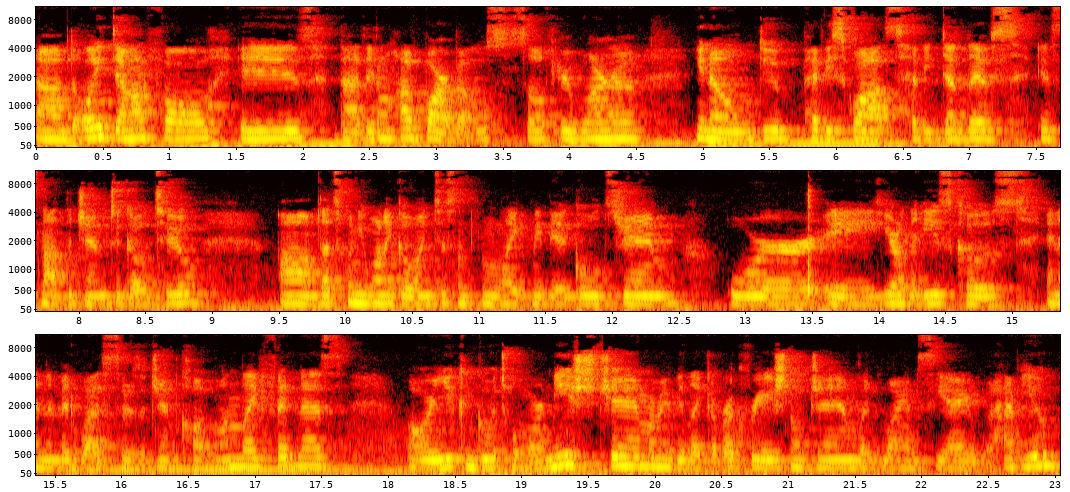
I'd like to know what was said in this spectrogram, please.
Um, the only downfall is that they don't have barbells. So if you want to, you know, do heavy squats, heavy deadlifts, it's not the gym to go to. Um, that's when you want to go into something like maybe a Gold's Gym or a here on the East Coast and in the Midwest, there's a gym called One Life Fitness. Or you can go to a more niche gym or maybe like a recreational gym like YMCA what have you.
